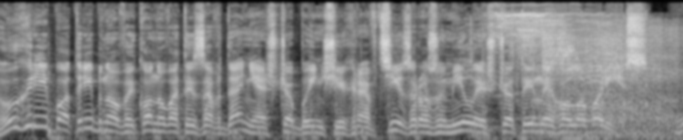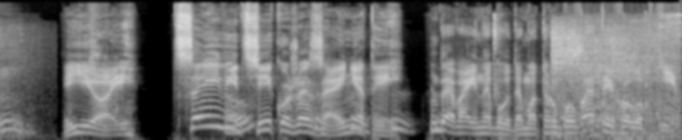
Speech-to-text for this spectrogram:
У грі потрібно виконувати завдання, щоб інші гравці зрозуміли, що ти не головоріз. Йой, цей відсік уже зайнятий. Давай не будемо турбувати голубків.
